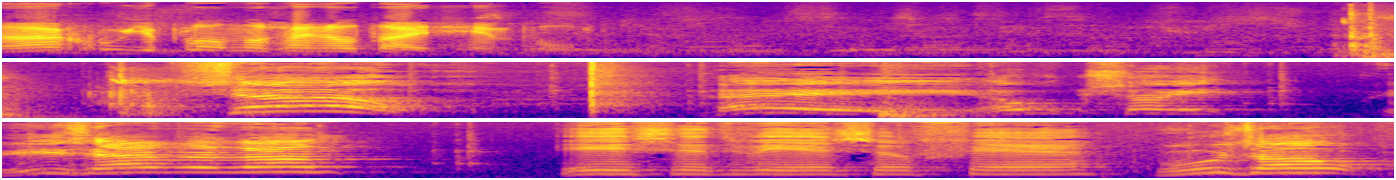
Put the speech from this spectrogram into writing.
Nou, goede plannen zijn altijd simpel. Zo. Hey, oh, sorry. Hier zijn we dan. Is het weer zover? Hoezo?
